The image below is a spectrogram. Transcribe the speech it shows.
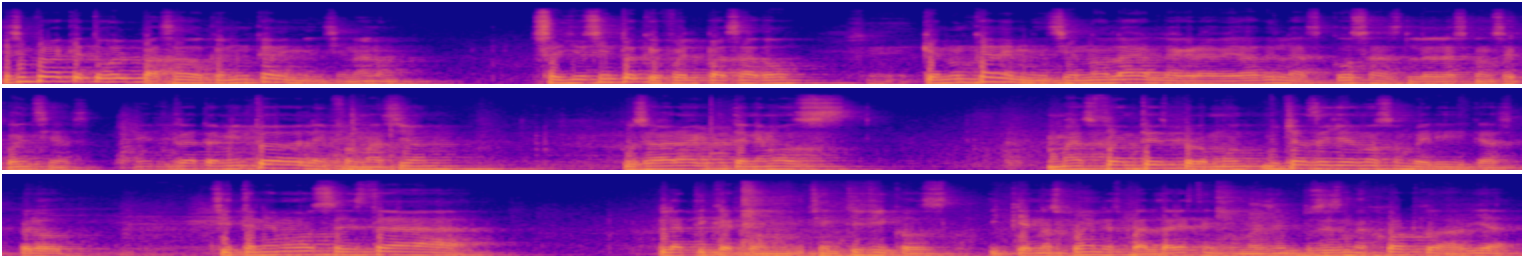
Es un problema que tuvo el pasado, que nunca dimensionaron. O sea, yo siento que fue el pasado que nunca dimensionó la, gravedad de las cosas, de las consecuencias. El tratamiento de la información, pues ahora tenemos más fuentes, pero muchas de ellas no son verídicas. Pero si tenemos esta plática con científicos y que nos pueden respaldar esta información, pues es mejor todavía,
